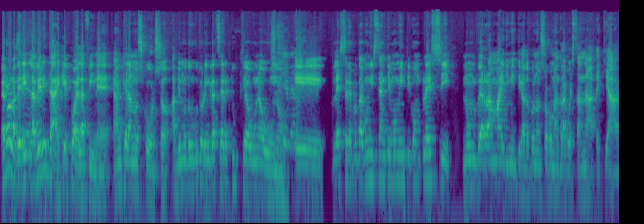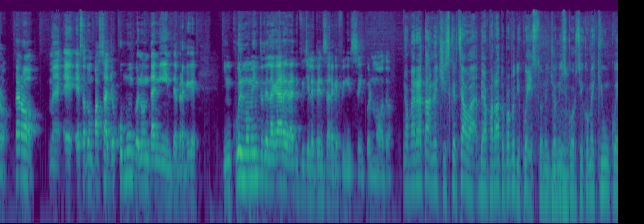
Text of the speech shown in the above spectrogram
Però la, veri- Sì. la verità è che poi alla fine, anche l'anno scorso, abbiamo dovuto ringraziare tutti a uno a uno Sì, e l'essere protagonisti anche in momenti complessi non verrà mai dimenticato. Poi non so come andrà quest'annata, è chiaro, però eh, è, è stato un passaggio comunque non da niente perché in quel momento della gara era difficile pensare che finisse in quel modo. No, ma in realtà noi ci scherziamo, abbiamo parlato proprio di questo nei giorni Mm-hmm. scorsi, come chiunque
